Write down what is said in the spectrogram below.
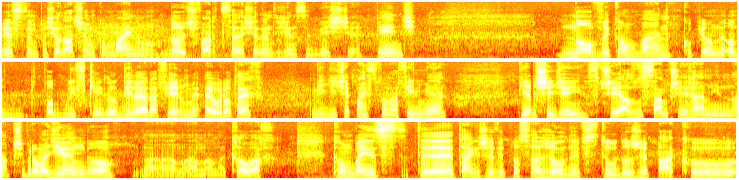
jestem posiadaczem kombajnu Deutschwart C7205. Nowy kombajn, kupiony od pobliskiego dealera firmy Eurotech. Widzicie Państwo na filmie. Pierwszy dzień z przyjazdu, sam przyjechałem nim na, przyprowadziłem go na, na, na, na kołach. Kombajn jest e, także wyposażony w stół do rzepaku,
